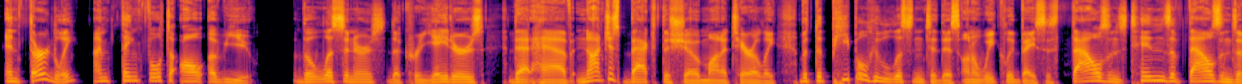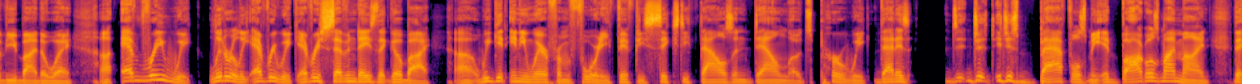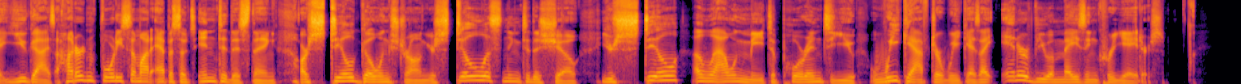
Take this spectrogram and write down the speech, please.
and thirdly, I'm thankful to all of you, the listeners, the creators that have not just backed the show monetarily, but the people who listen to this on a weekly basis. Thousands, tens of thousands of you, by the way. Uh, every week, literally every week, every seven days that go by, uh, we get anywhere from 40, 50, 60,000 downloads per week. That is it just baffles me. It boggles my mind that you guys, 140 some odd episodes into this thing, are still going strong. You're still listening to the show. You're still allowing me to pour into you week after week as I interview amazing creators.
